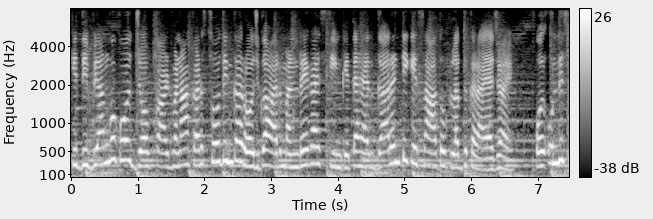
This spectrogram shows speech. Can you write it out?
कि दिव्यांगों को जॉब कार्ड बनाकर 100 दिन का रोज़गार मनरेगा स्कीम के तहत गारंटी के साथ उपलब्ध कराया जाए। और उन्नीस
